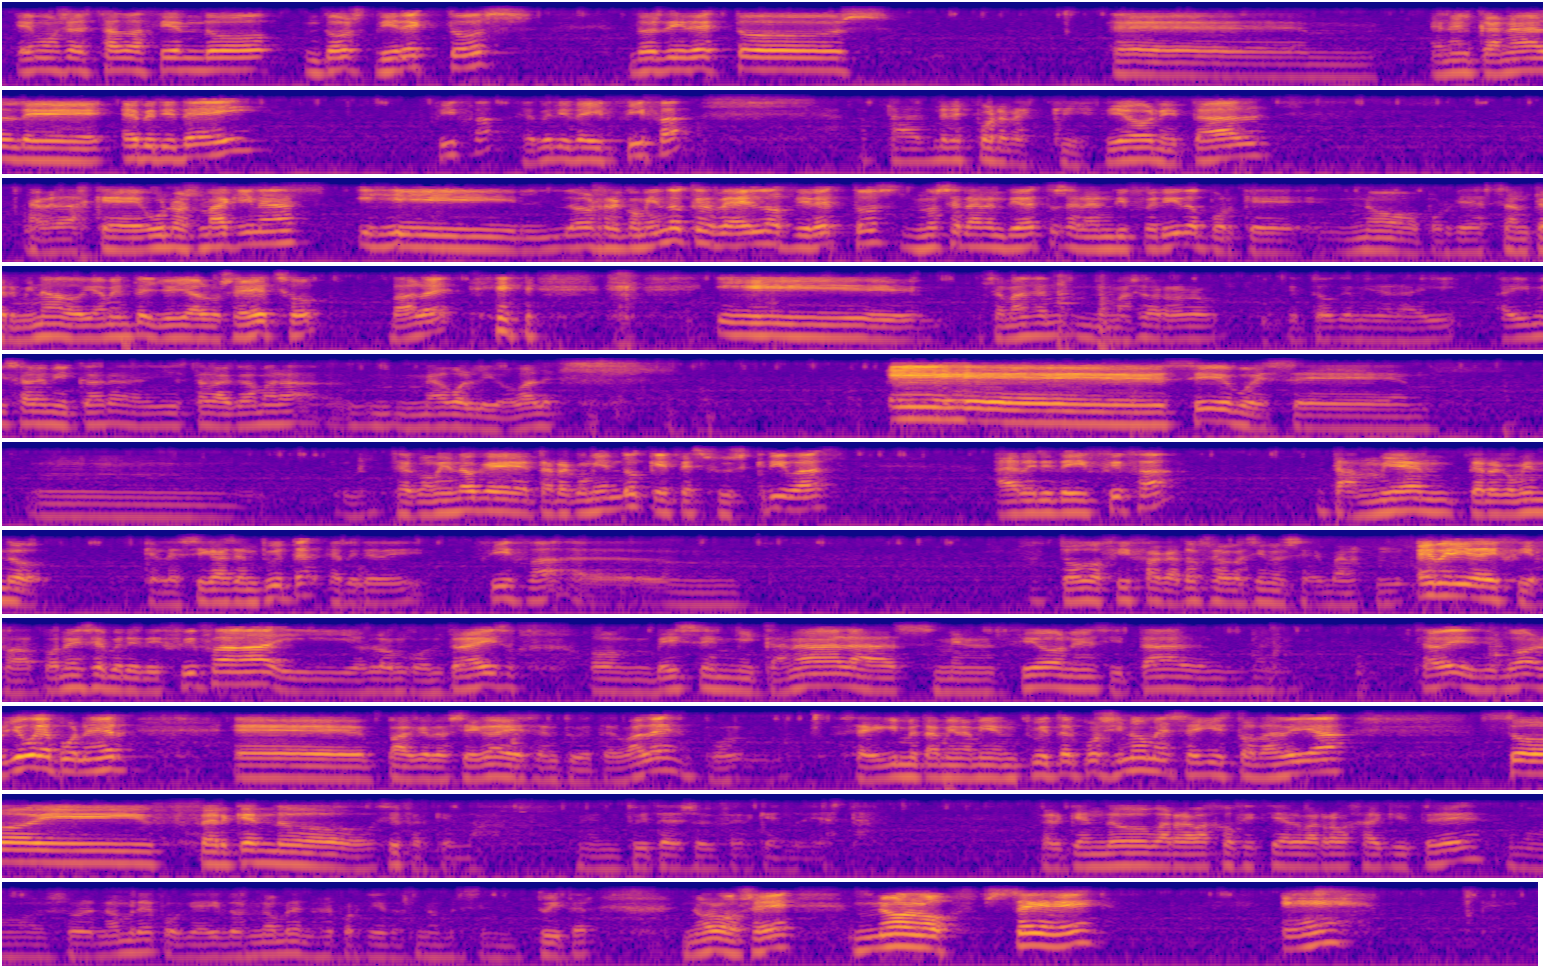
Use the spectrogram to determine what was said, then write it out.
hemos estado haciendo dos directos, dos directos eh, en el canal de Everyday FIFA, Everyday FIFA, tendréis por descripción y tal. La verdad es que unos máquinas y os recomiendo que veáis los directos, no serán en directo, serán diferido porque no, porque ya se han terminado, obviamente, yo ya los he hecho, ¿vale? y se me hace demasiado raro que tengo que mirar ahí, ahí me sale mi cara, ahí está la cámara, me hago el lío, ¿vale? Eh, sí, pues eh, mm, te recomiendo que te recomiendo que te suscribas a Everyday FIFA también te recomiendo que le sigas en Twitter, Everyday FIFA. Eh, todo FIFA 14 o algo así, no sé. Bueno, Everyday FIFA. Ponéis Everyday FIFA y os lo encontráis. O veis en mi canal las menciones y tal. ¿Sabéis? Bueno, yo voy a poner eh, para que lo sigáis en Twitter, ¿vale? seguidme también a mí en Twitter. Por si no me seguís todavía, soy Ferkendo. Sí, Ferkendo. En Twitter soy Ferkendo, ya está. Perkendo barra baja oficial barra baja XT como sobrenombre, porque hay dos nombres, no sé por qué hay dos nombres en Twitter. No lo sé, no lo sé. Eh,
